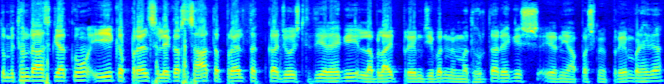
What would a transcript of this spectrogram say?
तो मिथुन राशि के को एक अप्रैल से लेकर सात अप्रैल तक का जो स्थिति रहेगी, लव लाइफ प्रेम जीवन में मधुरता रहेगी, यानी आपस में प्रेम बढ़ेगा।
